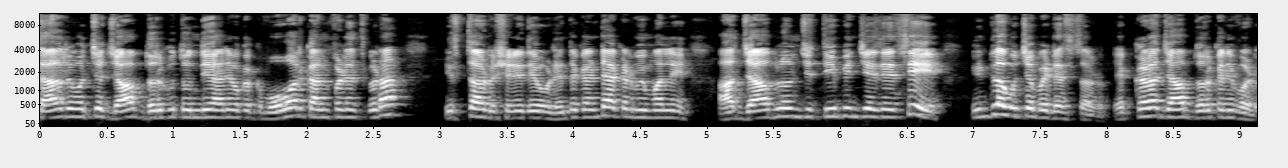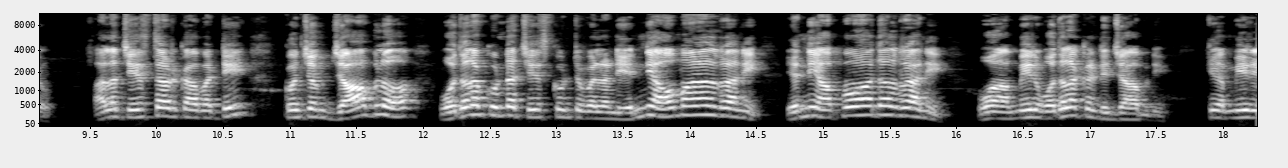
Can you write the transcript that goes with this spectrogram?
శాలరీ వచ్చే జాబ్ దొరుకుతుంది అని ఒక ఓవర్ కాన్ఫిడెన్స్ కూడా ఇస్తాడు శనిదేవుడు. ఎందుకంటే అక్కడ మిమ్మల్ని ఆ జాబ్ నుంచి తీపించేసేసి ఇంట్లో కూర్చోబెట్టేస్తాడు. ఎక్కడ జాబ్ దొరకనివ్వడు. అలా చేస్తాడు కాబట్టి కొంచెం జాబ్లో వదలకుండా చేసుకుంటూ వెళ్ళండి. ఎన్ని అవమానాలు రాని ఎన్ని అపవాదాలు రాని మీరు వదలకండి జాబ్ని. మీరు మీరు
